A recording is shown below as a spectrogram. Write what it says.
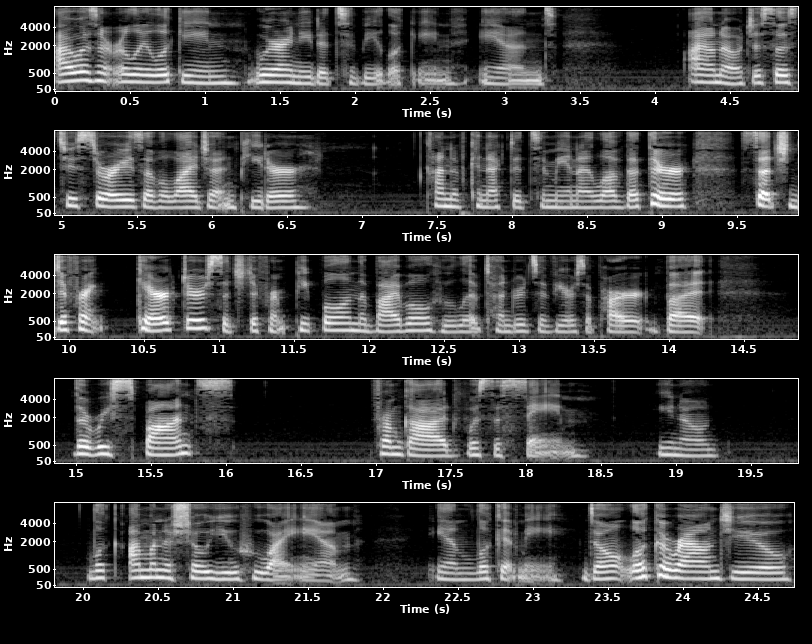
I wasn't really looking where I needed to be looking. And I don't know, just those two stories of Elijah and Peter kind of connected to me. And I love that they're such different characters, such different people in the Bible who lived hundreds of years apart, but the response from God was the same. You know, look, I'm going to show you who I am and look at me. Don't look around you.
